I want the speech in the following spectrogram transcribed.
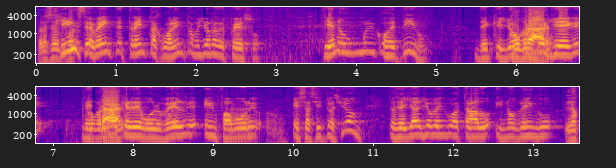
15, 20, 30, 40 millones de pesos, tiene un único objetivo, de que yo cuando llegue le tenga que devolverle en favor esa situación. Entonces ya yo vengo atado y no vengo los,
